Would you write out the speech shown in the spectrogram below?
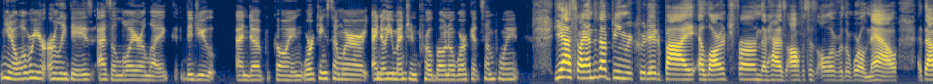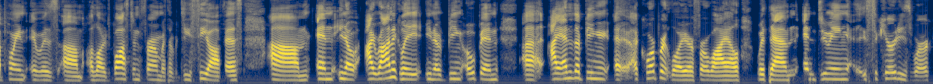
you know, what were your early days as a lawyer like? Did you end up going working somewhere? I know you mentioned pro bono work at some point. Yeah, so I ended up being recruited by a large firm that has offices all over the world now. At that point, it was, um, a large Boston firm with a DC office, um, and, you know, ironically, you know, being open, uh, I ended up being a a corporate lawyer for a while with them and doing, uh, securities work,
